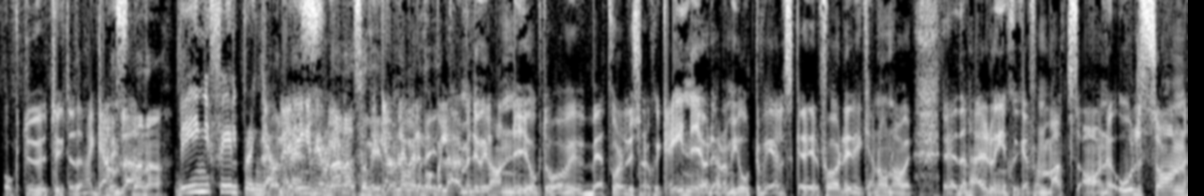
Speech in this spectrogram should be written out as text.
Och du tyckte att den här gamla... Lyssnarna. Det är inget fel på den gamla. Nej, det är ingen fel på Lyssnarna gamla. som Den gamla är väldigt populär, men du vill ha en ny och då har vi bett våra lyssnare att skicka in nya och det har de gjort och vi älskar er för det. Det är kanon av er. Eh, Den här är då inskickad från Mats Arne Olsson.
